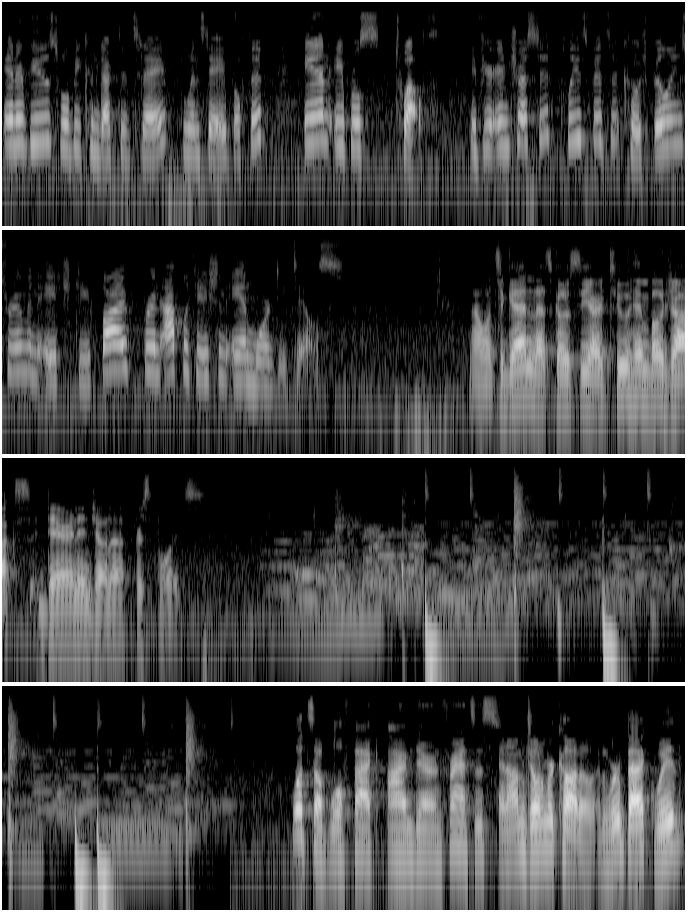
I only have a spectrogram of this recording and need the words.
Interviews will be conducted today, Wednesday, April 5th, and April 12th. If you're interested, please visit Coach Billings' room in HG5 for an application and more details. Now, once again, let's go see our two himbo jocks, Darren and Jonah, for sports. What's up, Wolfpack? I'm Darren Francis. And I'm Jonah Mercado, and we're back with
